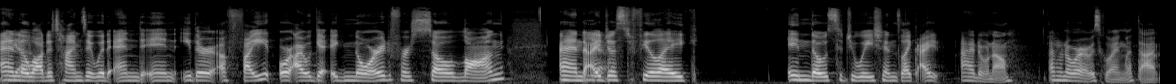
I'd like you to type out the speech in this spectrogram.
And Yeah. a lot of times it would end in either a fight or I would get ignored for so long. And I just feel like in those situations like i i don't know i don't know where i was going with that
